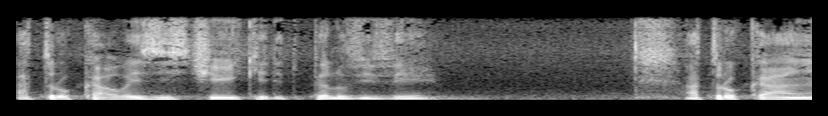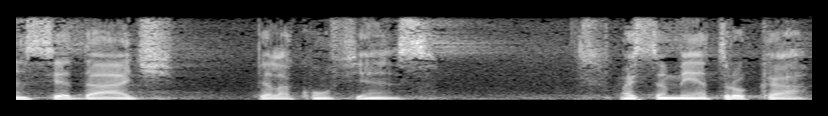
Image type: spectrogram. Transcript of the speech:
a trocar o existir, querido, pelo viver, a trocar a ansiedade pela confiança, mas também a trocar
